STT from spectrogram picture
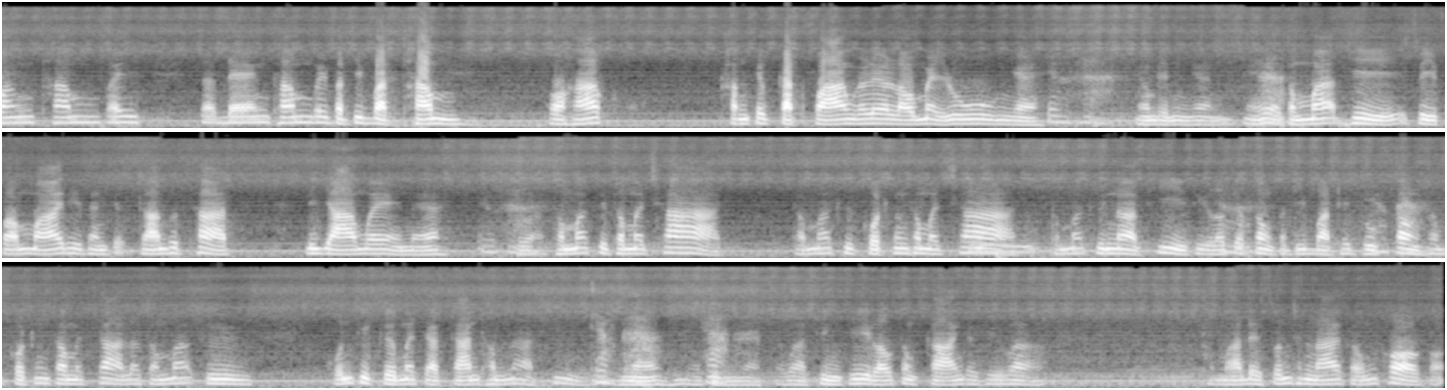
ฟังธรรมไปแสดงธรรมไปปฏิบัติธรรมพอหาคำจำกัดความก็แล้วเราไม่รู้ไงเจ้าค่ะมันเป็นอย่างนั้นนี่ค่ะธรรมะที่สี่ความหมายที่ท่านอาจารย์พุทธาสนิยามไว้นะเจ้าค่ะธรรมะคือธรรมชาติ ธรรมะคือกฎของธรรมชาติอืมธรรมะคือหน้าที่ที่เราจะต้องปฏิบัติให้ถูกต้องค่ะทำกฎของธรรมชาติ แล้วธรรมะคือผลที่เกิดมาจากการทำหน้าที่เจ้าค่ะนะมันเป็นอย่างนั้นแต่ว่าสิ่งที่เราต้องการก็คือว่าธรรมาได้สนทนากับหลวงพ่อก็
